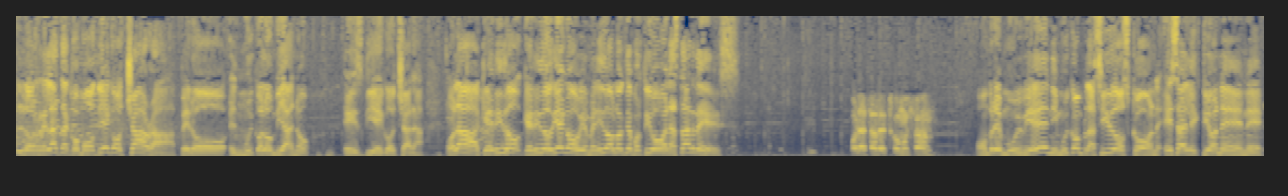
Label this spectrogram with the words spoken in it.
lo relata como Diego Chara, pero en muy colombiano es Diego Chara. Hola, querido, querido Diego, bienvenido a Blog Deportivo, buenas tardes. Buenas tardes, ¿cómo están? Hombre, muy bien y muy complacidos con esa elección en eh,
